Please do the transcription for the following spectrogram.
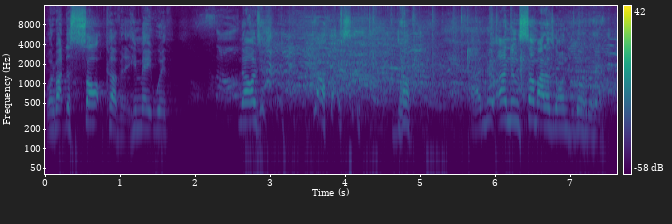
What about the salt covenant he made with? No, I'm just, no. I knew, I knew somebody was going to go there.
